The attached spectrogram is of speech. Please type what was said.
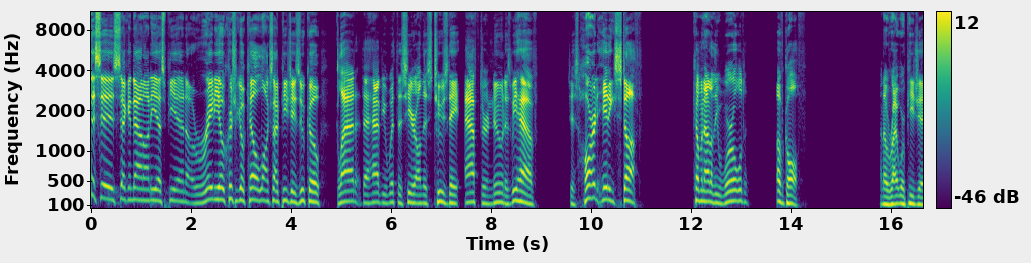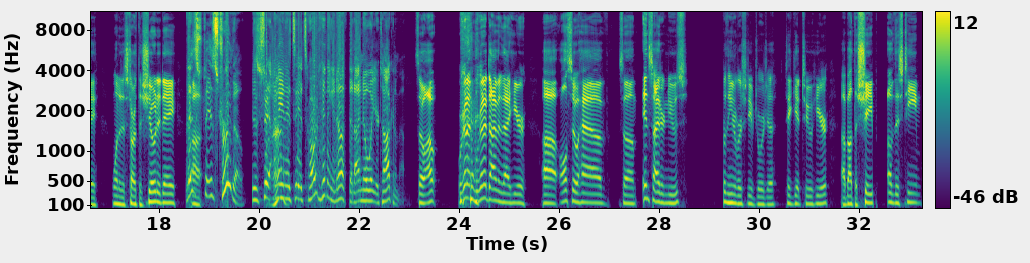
This is Second Down on ESPN Radio. Christian Gokel alongside PJ Zuko. Glad to have you with us here on this Tuesday afternoon as we have just hard hitting stuff coming out of the world of golf. I know right where PJ wanted to start the show today. It's, Uh, it's true though. It's true. I mean, it's it's hard hitting enough that I know what you're talking about. So I, we're gonna we're gonna dive into that here. Uh, also have some insider news from the University of Georgia to get to here about the shape of this team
